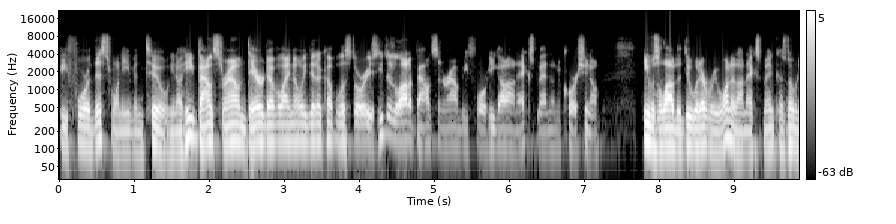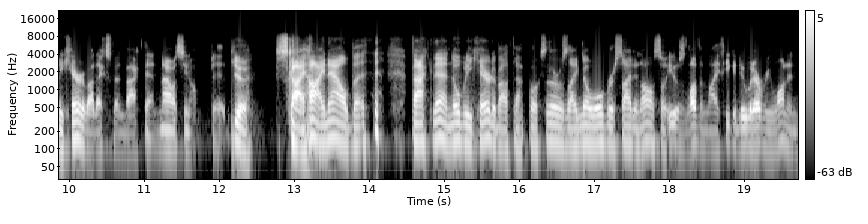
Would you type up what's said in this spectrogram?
before this one even too. You know, he bounced around Daredevil. I know he did a couple of stories. He did a lot of bouncing around before he got on X-Men. And of course, you know, he was allowed to do whatever he wanted on X-Men because nobody cared about X-Men back then. Now it's, you know, Yeah, sky high now, but back then nobody cared about that book. So there was like no oversight at all. So he was loving life. He could do whatever he wanted.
